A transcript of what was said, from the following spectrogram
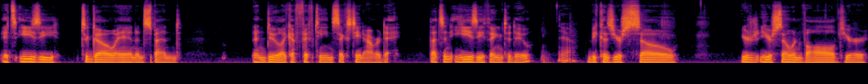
it's easy to go in and spend and do like a 15 16 hour day. That's an easy thing to do Yeah. because you're so you're you're so involved. You're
